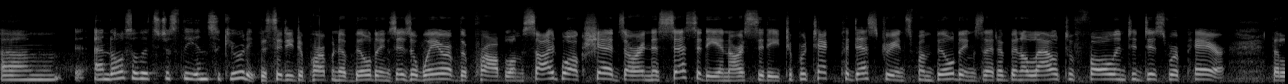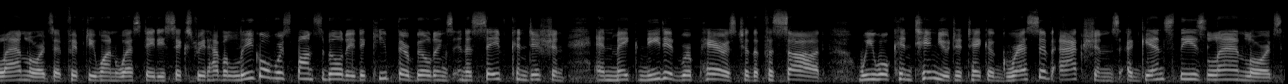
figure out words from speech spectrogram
Um, and also, it's just the insecurity. The City Department of Buildings is aware of the problem. Sidewalk sheds are a necessity in our city to protect pedestrians from buildings that have been allowed to fall into disrepair. The landlords at 51 West 86th Street have a legal responsibility to keep their buildings in a safe condition and make needed repairs to the facade. We will continue to take aggressive actions against these landlords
